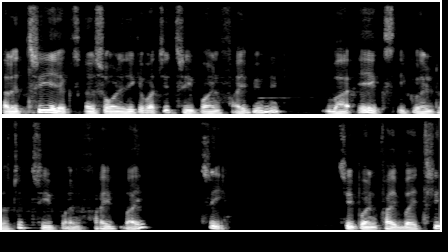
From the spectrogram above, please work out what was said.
তাহলে থ্রি এক্স সমান এদিকে পাচ্ছি থ্রি পয়েন্ট ফাইভ ইউনিট বা এক্স ইকুয়াল টু হচ্ছে three point five by three three point five by three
